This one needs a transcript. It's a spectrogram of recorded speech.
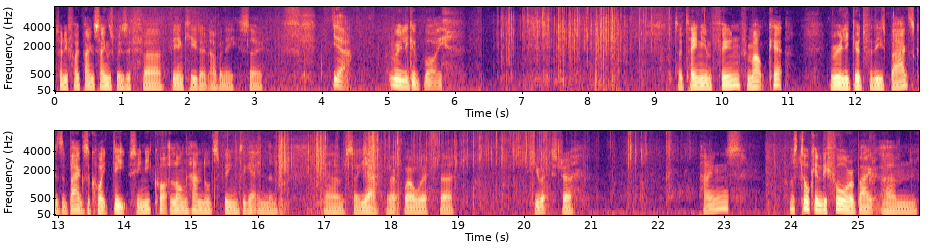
£25 Sainsbury's if uh, B&Q don't have any. So, yeah, really good buy. Titanium Foon from Alpkit. Really good for these bags because the bags are quite deep, so you need quite a long handled spoon to get in them. Um, so yeah, well worth uh, a few extra pounds. I was talking before about um,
